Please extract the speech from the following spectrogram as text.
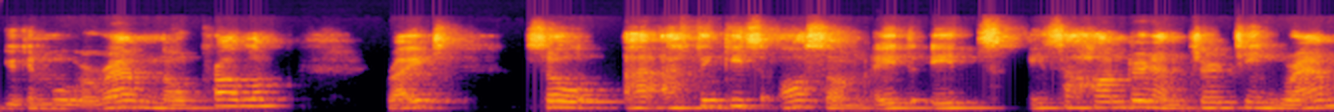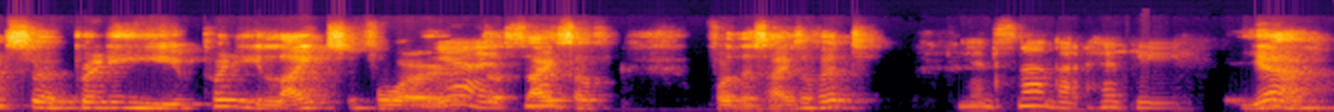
you can move around, no problem, right? So I, I think it's awesome. It, it's it's 113 grams, so pretty pretty light for yeah, the size not... of for the size of it. It's not that heavy. Yeah.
